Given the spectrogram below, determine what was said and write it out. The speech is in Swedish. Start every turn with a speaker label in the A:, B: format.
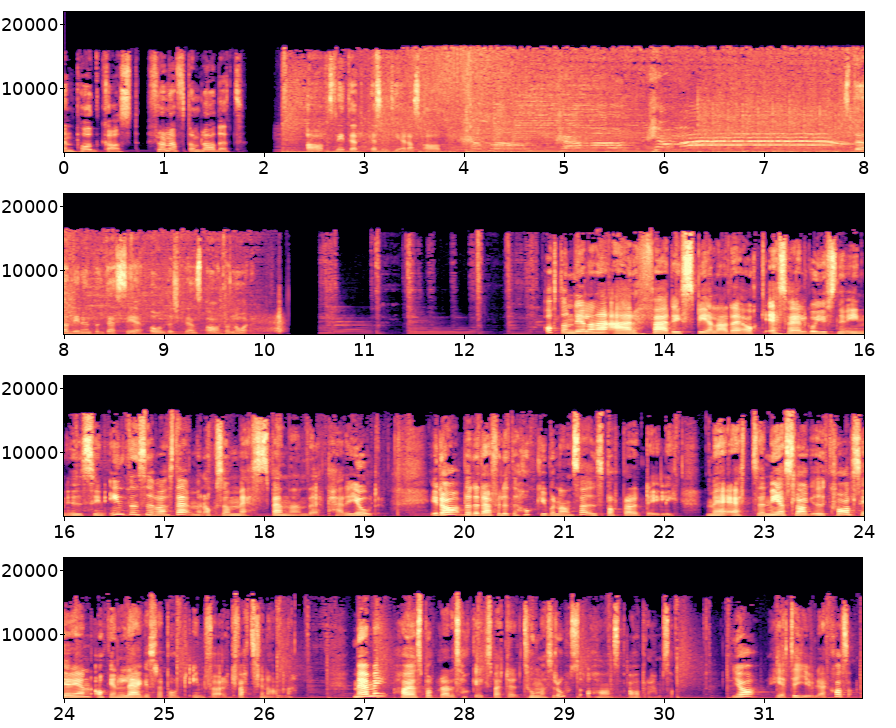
A: En podcast från Aftonbladet. Avsnittet presenteras av Stödvinnen.se, åldersgräns 18 år.
B: Åttondelarna är färdigspelade och SHL går just nu in i sin intensivaste men också mest spännande period. Idag blir det därför lite hockeybonanza i Sportbladet Daily med ett nedslag i kvalserien och en lägesrapport inför kvartsfinalerna. Med mig har jag Sportbladets hockeyexperter Thomas Ros och Hans Abrahamsson. Jag heter Julia Karlsson.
